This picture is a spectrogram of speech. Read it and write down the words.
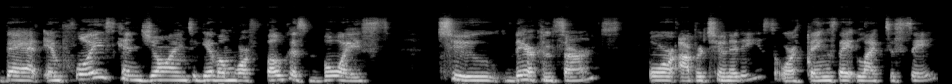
that employees can join to give a more focused voice to their concerns or opportunities or things they'd like to see.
